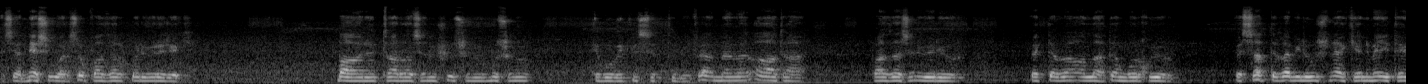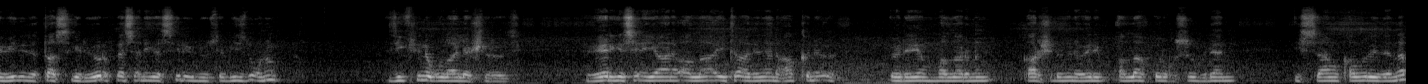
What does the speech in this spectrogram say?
Mesela nesi varsa fazlalıkları verecek. Bağını, tarlasını, şusunu, busunu Ebu Bekir Sıddık falan hemen ata fazlasını veriyor. Vettega Allah'tan korkuyor. Ve sattıka bil husna kelime-i tevhidi de tasdik ediyor. Ve seni yessiri Biz de onun zikrini kolaylaştırırız. Vergisini yani Allah'a itaat eden, hakkını ödeyen mallarının karşılığını verip Allah korkusu bilen, İslam'ı kabul edene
